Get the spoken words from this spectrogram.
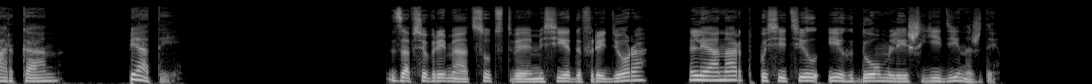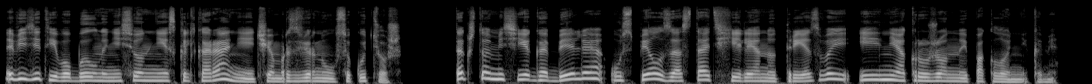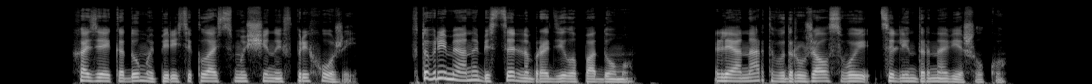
Аркан пятый. За все время отсутствия месье де Фридера Леонард посетил их дом лишь единожды. Визит его был нанесен несколько ранее, чем развернулся кутеж, так что месье Габеля успел застать Хелену трезвой и не окруженной поклонниками. Хозяйка дома пересеклась с мужчиной в прихожей. В то время она бесцельно бродила по дому. Леонард выдружал свой цилиндр на вешалку.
